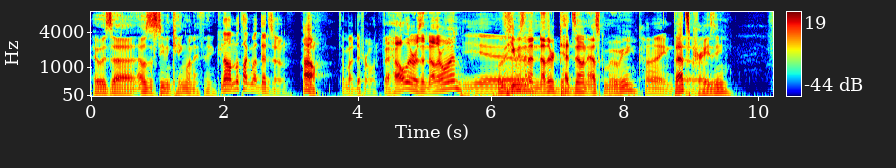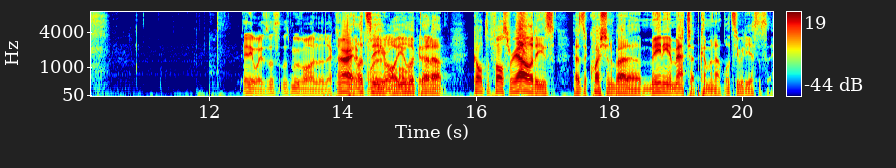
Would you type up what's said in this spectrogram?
It was uh that was a Stephen King one, I think. No, I'm not talking about Dead Zone. Oh, I'm talking about a different one. the hell? There was another one. Yeah. Was- he was in another Dead Zone esque movie. Kind. That's of. crazy. Anyways, let's let's move on to the next. One. All right, next let's one, see and here I'll- while you I'll look it that up. Cult of False Realities has a question about a Mania matchup coming up. Let's see what he has to say.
